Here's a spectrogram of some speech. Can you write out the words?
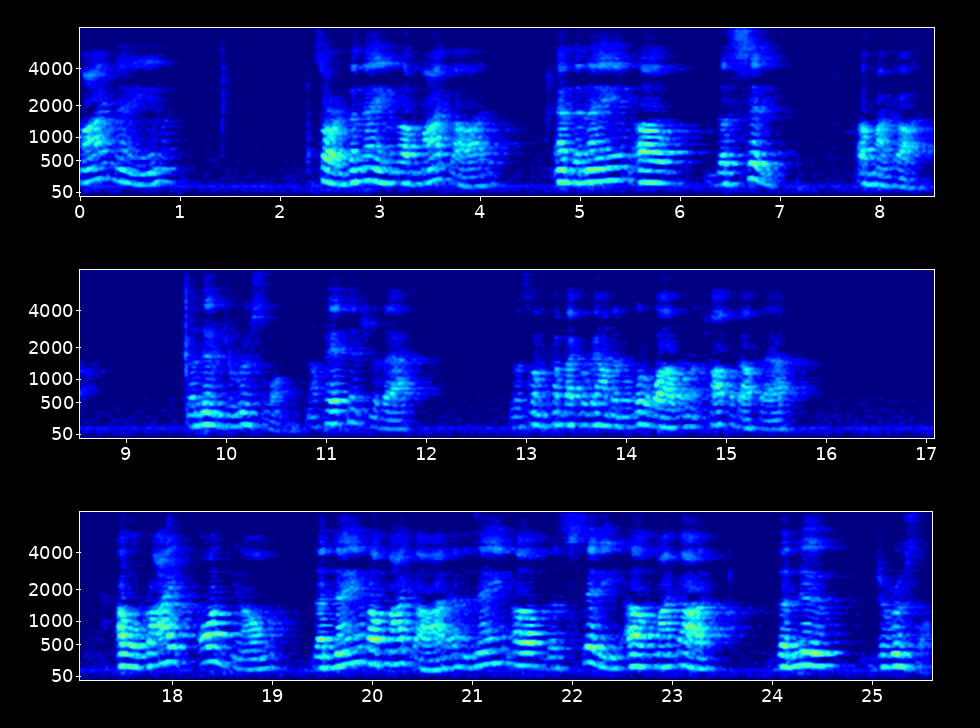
my name, sorry, the name of my God, and the name of the city of my God, the New Jerusalem. Now pay attention to that. That's going to come back around in a little while. We're going to talk about that. I will write on him the name of my God and the name of the city of my God, the new Jerusalem,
